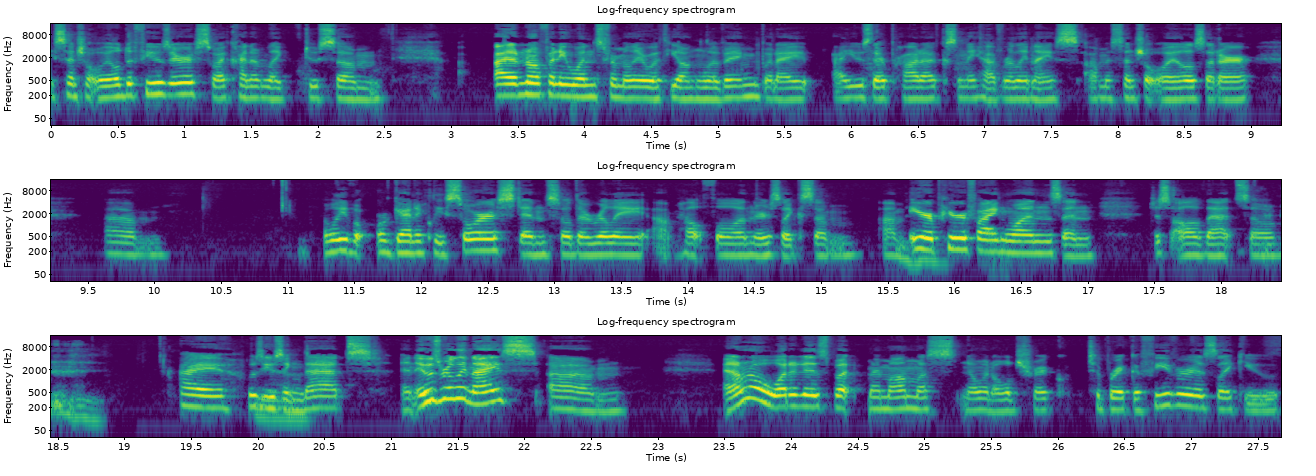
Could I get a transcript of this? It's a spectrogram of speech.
essential oil diffuser. So I kind of like do some. I don't know if anyone's familiar with Young Living, but I I use their products and they have really nice um, essential oils that are. Um, I believe organically sourced, and so they're really um, helpful. And there's like some um, mm-hmm. air purifying ones, and just all of that. So I was yeah. using that, and it was really nice. Um, I don't know what it is, but my mom must know an old trick to break a fever is like you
